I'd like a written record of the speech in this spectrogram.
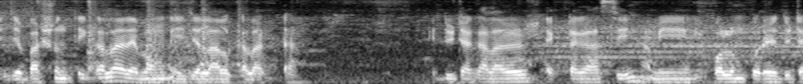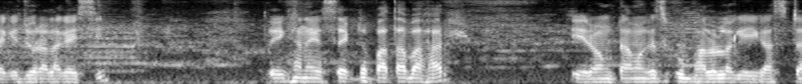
এই যে বাসন্তী কালার এবং এই যে লাল কালারটা এই দুইটা কালারের একটা গাছই আমি কলম করে দুইটাকে জোড়া লাগাইছি। তো এখানে আছে একটা পাতাবাহার এই রংটা আমার কাছে খুব ভালো লাগে এই গাছটা।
